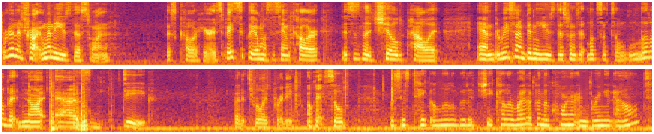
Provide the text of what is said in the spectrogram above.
We're going to try, I'm going to use this one, this color here. It's basically almost the same color. This is the chilled palette. And the reason I'm going to use this one is it looks it's a little bit not as deep, but it's really pretty. Okay, so let's just take a little bit of cheek color right up in the corner and bring it out.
